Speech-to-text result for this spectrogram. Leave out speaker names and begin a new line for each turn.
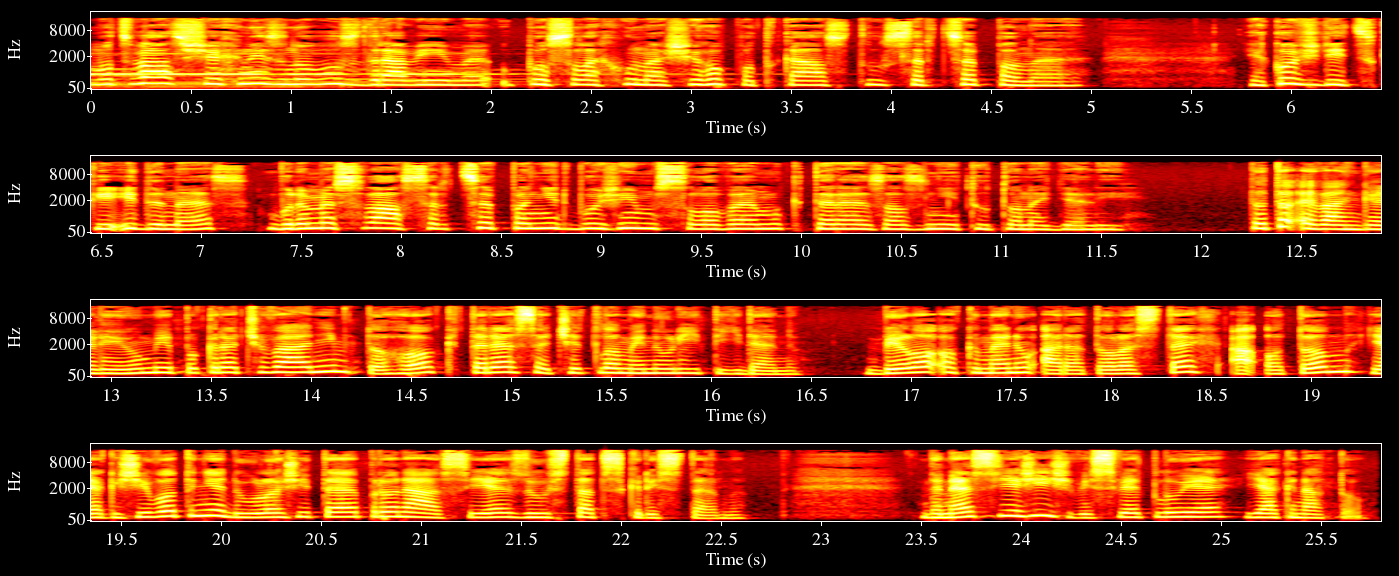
Moc vás všechny znovu zdravíme u poslechu našeho podcastu Srdce plné. Jako vždycky i dnes budeme svá srdce plnit Božím slovem, které zazní tuto neděli.
Toto evangelium je pokračováním toho, které se četlo minulý týden. Bylo o kmenu a ratolestech a o tom, jak životně důležité pro nás je zůstat s Kristem. Dnes Ježíš vysvětluje, jak na to.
